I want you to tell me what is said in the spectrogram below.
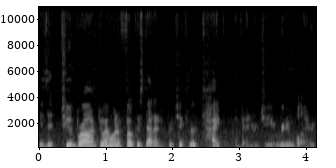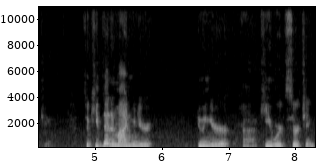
Is it too broad? Do I want to focus down on a particular type of energy, renewable energy? So keep that in mind when you're doing your uh, keyword searching,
